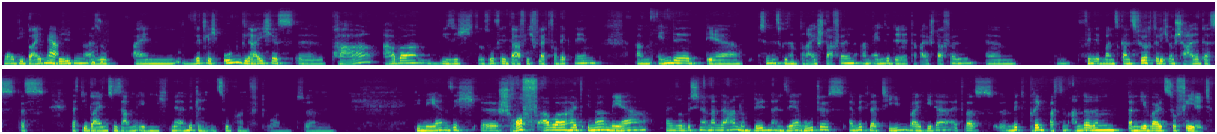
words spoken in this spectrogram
Die beiden ja. bilden mhm. also ein wirklich ungleiches äh, Paar, aber wie sich, so, so, viel darf ich vielleicht vorwegnehmen, am Ende der, es sind insgesamt drei Staffeln, am Ende der drei Staffeln ähm, findet man es ganz fürchterlich und schade, dass, dass, dass die beiden zusammen eben nicht mehr ermitteln in Zukunft. Und ähm, die nähern sich äh, schroff, aber halt immer mehr also ein bisschen einander an und bilden ein sehr gutes Ermittlerteam, weil jeder etwas äh, mitbringt, was dem anderen dann jeweils so fehlt.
